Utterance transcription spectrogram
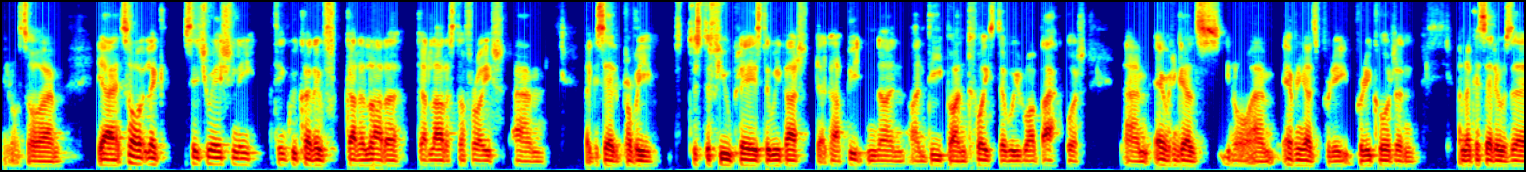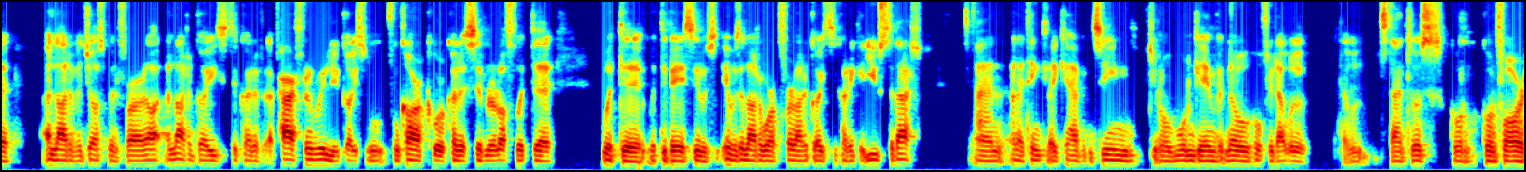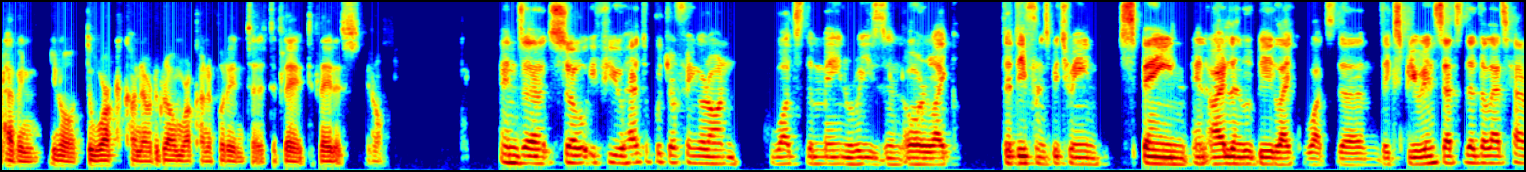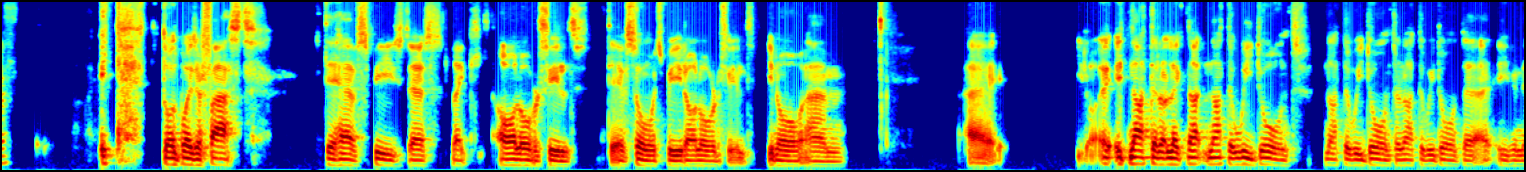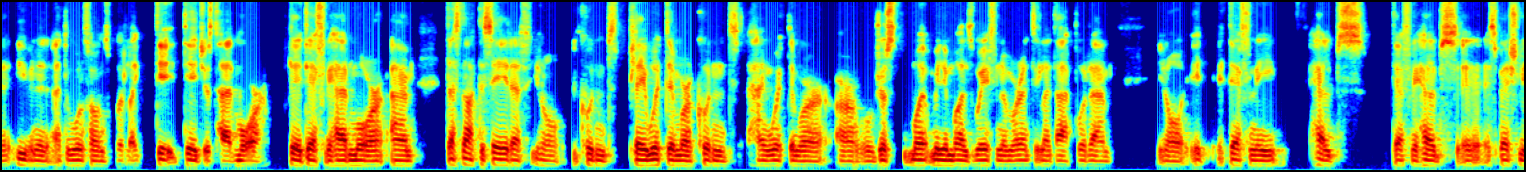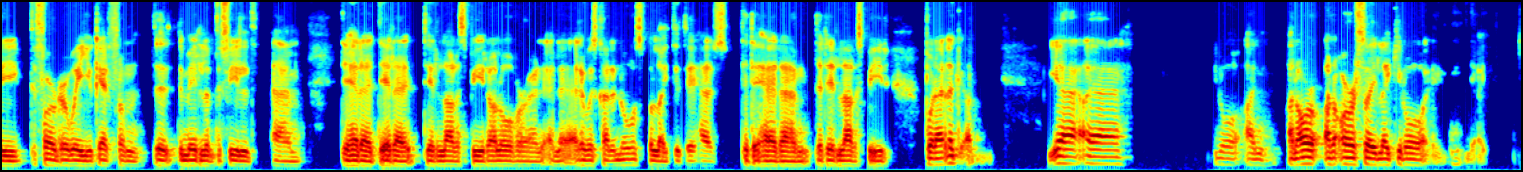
you know. So um yeah, so like situationally, I think we kind of got a lot of got a lot of stuff right. Um, like I said, probably just a few plays that we got that got beaten on on deep on twice that we went back, but um, everything else, you know, um, everything else pretty pretty good. And and like I said, it was a a lot of adjustment for a lot, a lot of guys to kind of apart from really guys from, from Cork who were kind of similar enough with the with the with the base. It was it was a lot of work for a lot of guys to kind of get used to that. And and I think like having seen you know one game, but no, hopefully that will that will stand to us going going forward. Having you know the work kind of the groundwork kind of put in to, to play to play this, you know. And uh, so, if you had to put your finger on what's the main reason, or like the difference between Spain and Ireland, would be like what's the the experience that, that the lads have? It those boys are fast. They have speed that like all over the field. They have so much speed all over the field. You know, um, uh, you know, it's not that like not not that we don't, not that we don't, or not that we don't. Uh, even even at the Wolfhounds, but like they they just had more. They definitely had more. Um, that's not to say that you know we couldn't play with them or couldn't hang with them or or we're just a million miles away from them or anything like that. But um, you know, it, it definitely helps. Definitely helps, uh, especially the further away you get from the, the middle of the field. Um, they had a they had a, a lot of speed all over, and, and, and it was kind of noticeable, like that they had that they had um they did a lot of speed. But I uh, like, yeah, uh, you know, on on our on our side, like you know,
